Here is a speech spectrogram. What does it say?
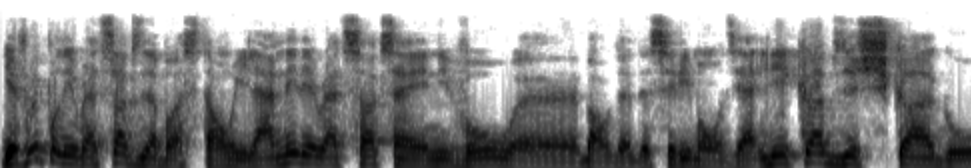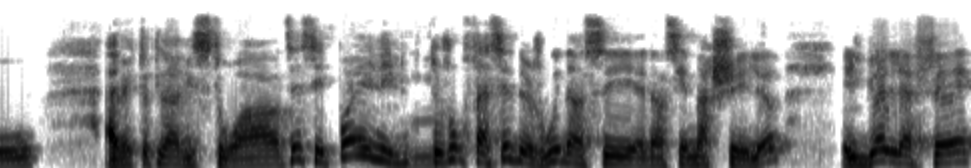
il a joué pour les Red Sox de Boston. Il a amené les Red Sox à un niveau euh, bon, de, série mondiale. Les Cubs de Chicago, avec toute leur histoire. Tu sais, c'est pas mm-hmm. toujours facile de jouer dans ces, dans ces marchés-là. Et le gars l'a fait.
